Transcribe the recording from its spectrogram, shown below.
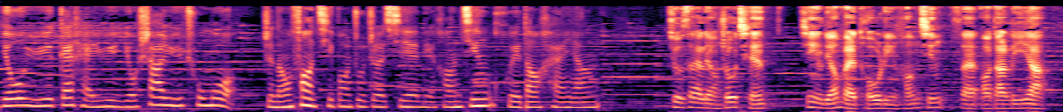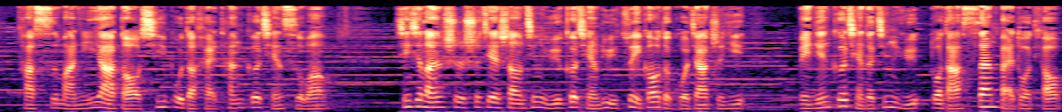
由于该海域有鲨鱼出没，只能放弃帮助这些领航鲸回到海洋。就在两周前。近两百头领航鲸在澳大利亚塔斯马尼亚岛西部的海滩搁浅死亡。新西兰是世界上鲸鱼搁浅率最高的国家之一，每年搁浅的鲸鱼多达三百多条，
